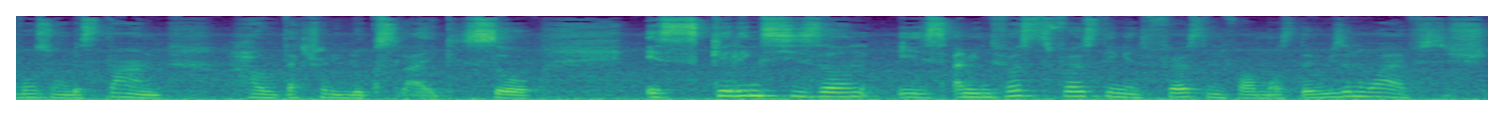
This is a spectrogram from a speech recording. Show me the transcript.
once you understand how it actually looks like so a scaling season is i mean first first thing and first and foremost the reason why i've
